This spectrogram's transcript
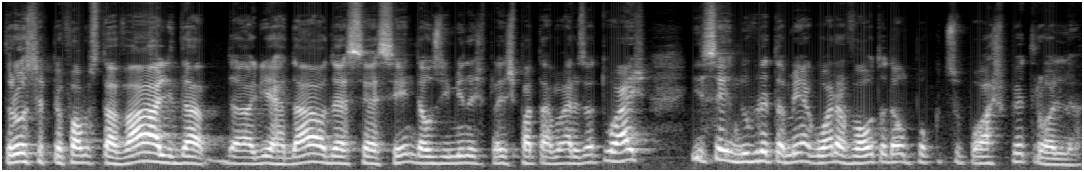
trouxe a performance da Vale, da, da Gerdau, da SSN, da Uzi Minas para esses patamares atuais e, sem dúvida, também agora volta a dar um pouco de suporte para o petróleo. Né?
